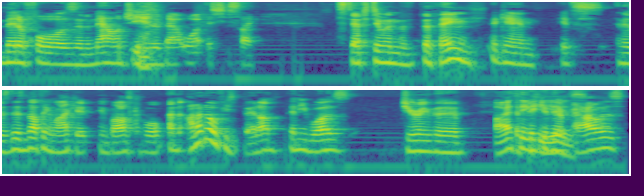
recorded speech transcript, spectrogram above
metaphors and analogies about what it's just like. Steph's doing the, the thing again. It's and there's there's nothing like it in basketball. And I don't know if he's better than he was during the, I the think peak he of their is. powers,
